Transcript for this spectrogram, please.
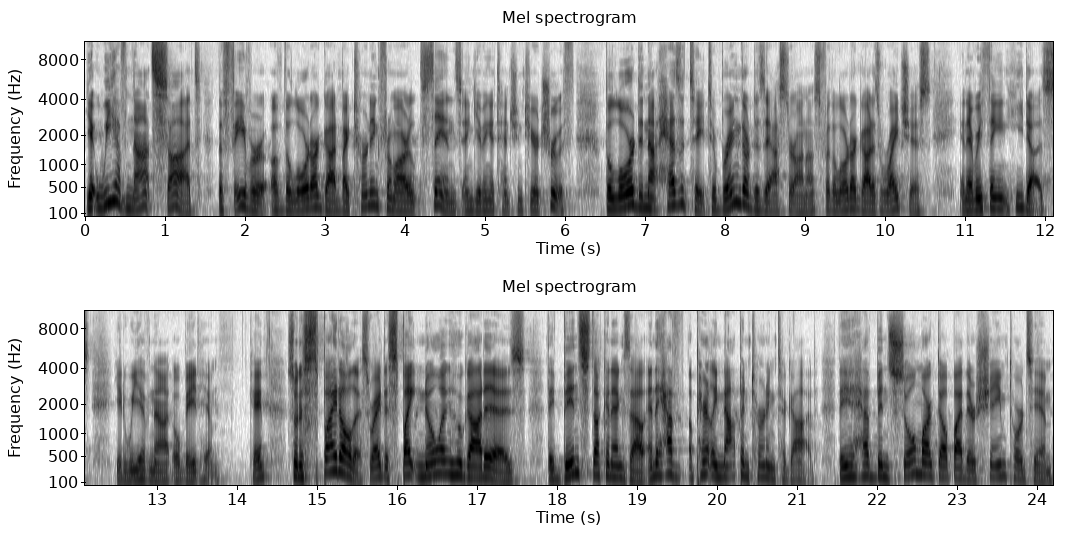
yet we have not sought the favor of the Lord our God by turning from our sins and giving attention to your truth. The Lord did not hesitate to bring their disaster on us, for the Lord our God is righteous in everything he does, yet we have not obeyed him. Okay? So, despite all this, right, despite knowing who God is, they've been stuck in exile and they have apparently not been turning to God. They have been so marked out by their shame towards Him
